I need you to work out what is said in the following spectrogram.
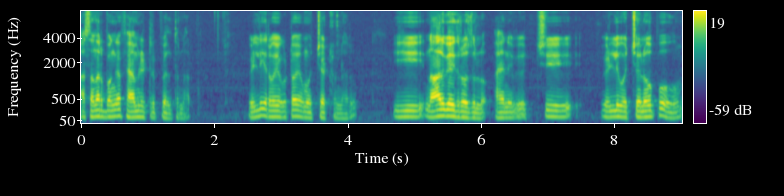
ఆ సందర్భంగా ఫ్యామిలీ ట్రిప్ వెళ్తున్నారు. వెళ్ళి ఇరవై ఒకటో ఏమో వచ్చేట్లున్నారు. ఈ నాలుగైదు రోజుల్లో ఆయన వచ్చి వెళ్ళి వచ్చేలోపు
